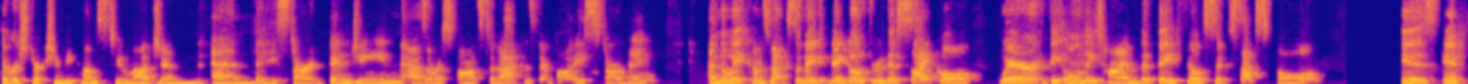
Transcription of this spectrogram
the restriction becomes too much and and they start binging as a response to that because their body's starving and the weight comes back so they they go through this cycle where the only time that they feel successful is if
